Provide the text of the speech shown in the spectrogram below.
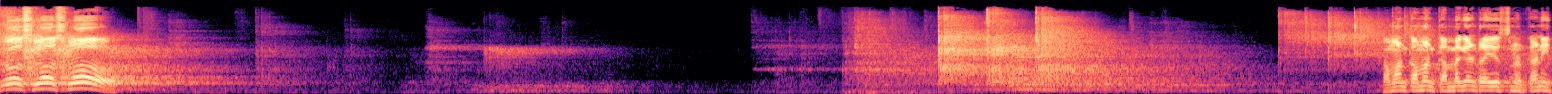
slow slow slow. Come on come on come back అని ట్రై చేస్తున్నాడు. కానీ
